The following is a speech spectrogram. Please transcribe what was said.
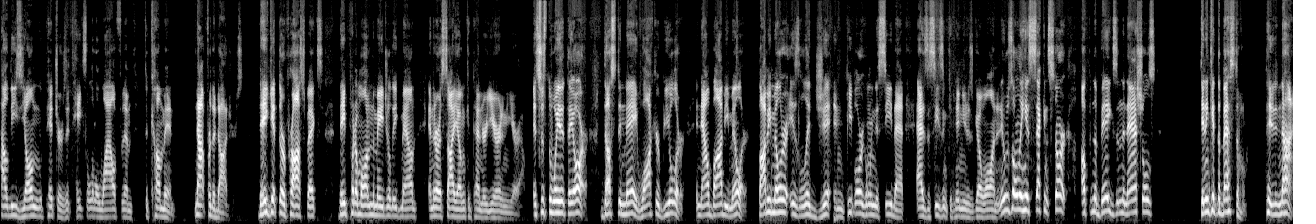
how these young pitchers, it takes a little while for them to come in, not for the Dodgers. They get their prospects, they put them on the major league mound, and they're a Cy Young contender year in and year out. It's just the way that they are. Dustin May, Walker Buehler, and now Bobby Miller. Bobby Miller is legit, and people are going to see that as the season continues to go on. And it was only his second start up in the bigs, and the Nationals didn't get the best of him. They did not.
